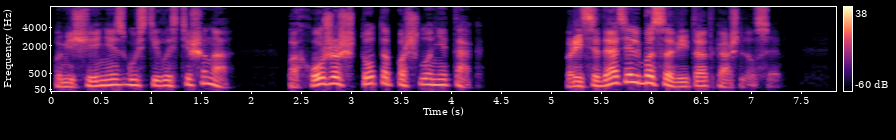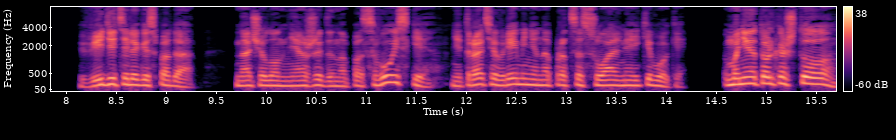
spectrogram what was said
В помещении сгустилась тишина. Похоже, что-то пошло не так. Председатель басовито откашлялся. «Видите ли, господа, Начал он неожиданно по-свойски, не тратя времени на процессуальные кивоки. Мне только что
